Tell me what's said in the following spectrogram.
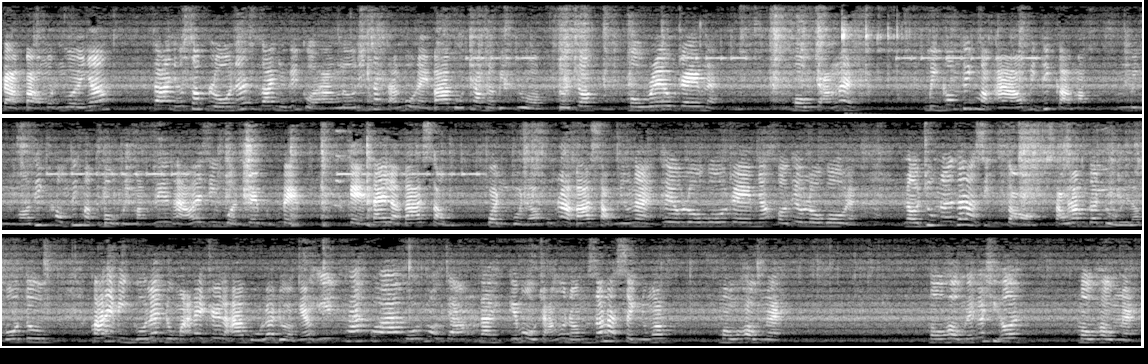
Đảm bảo mọi người nhá. Ra những shop lớn á Ra những cái cửa hàng lớn thì chắc chắn bộ này ba bốn trăm là bình thường. Được chưa? Màu rêu cho em này. Màu trắng này. Mình không thích mặc áo mình thích cả mặc mình có thích không thích mặc bộ mình mặc riêng áo hay riêng quần cho em cũng đẹp. Kẻ tay là ba sọc quần của nó cũng là ba sọc như này. Theo logo cho em nhá có theo logo này. Nói chung nó rất là xịn sò 65 cân về là vô tư mã này mình cứ lên đúng mã này cho em là A4 là được nhá. In khác có A4 màu trắng. Đây cái màu trắng của nó rất là xinh đúng không? Màu hồng này. Màu hồng đấy các chị ơi. Màu hồng này.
